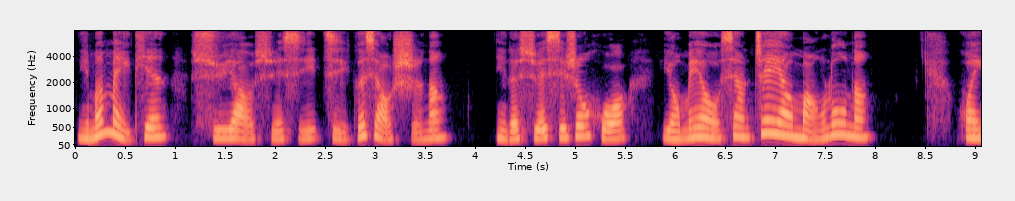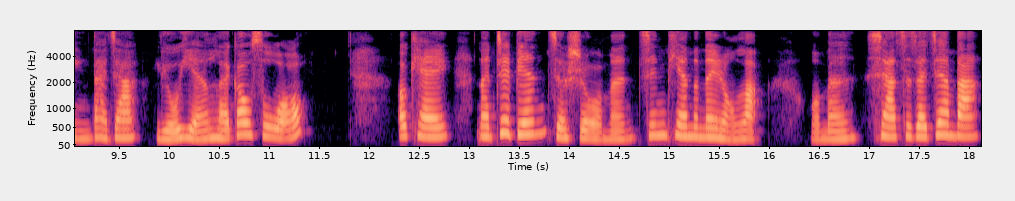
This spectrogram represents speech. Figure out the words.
你们每天需要学习几个小时呢？你的学习生活有没有像这样忙碌呢？欢迎大家留言来告诉我哦。OK，那这边就是我们今天的内容了，我们下次再见吧，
